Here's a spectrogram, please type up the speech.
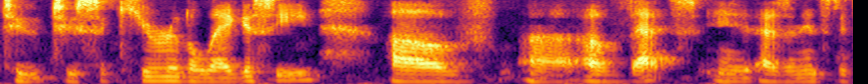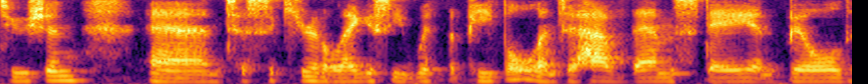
to to secure the legacy of uh, of vets as an institution and to secure the legacy with the people and to have them stay and build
